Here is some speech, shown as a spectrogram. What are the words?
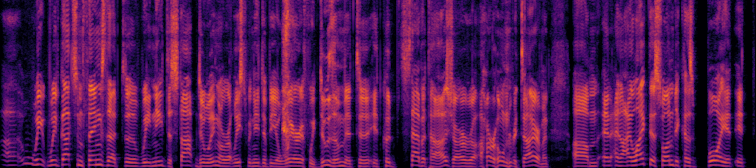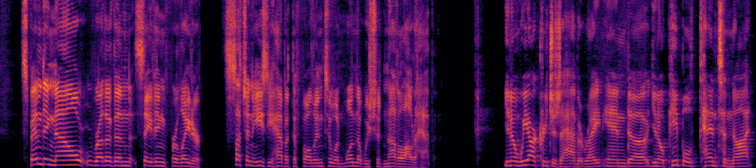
uh, we we've got some things that uh, we need to stop doing, or at least we need to be aware if we do them, it uh, it could sabotage our our own retirement. Um, and and I like this one because boy, it, it spending now rather than saving for later. Such an easy habit to fall into, and one that we should not allow to happen. You know, we are creatures of habit, right? And uh, you know, people tend to not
